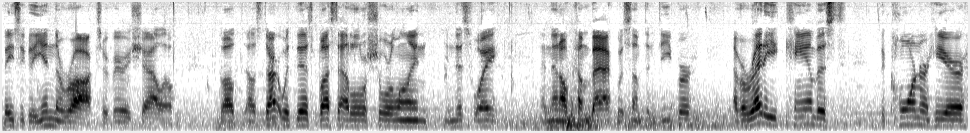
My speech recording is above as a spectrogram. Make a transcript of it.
basically in the rocks or very shallow. So I'll, I'll start with this bust out a little shoreline in this way and then I'll come back with something deeper. I've already canvassed the corner here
